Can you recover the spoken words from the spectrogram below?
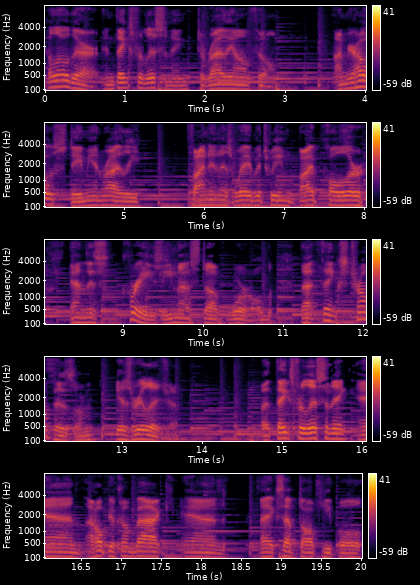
Hello there, and thanks for listening to Riley on Film. I'm your host, Damien Riley, finding his way between bipolar and this crazy, messed up world that thinks Trumpism is religion. But thanks for listening, and I hope you'll come back. And I accept all people,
